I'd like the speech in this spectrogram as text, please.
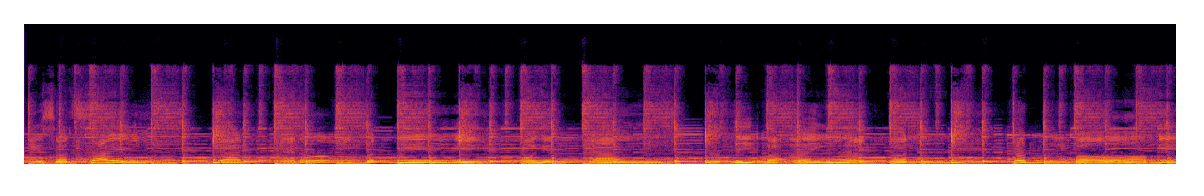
ให้สดใสยันแต่น้องคนดีก็เห็นใจรู้ติว่าอายยากจนจนบ่มี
